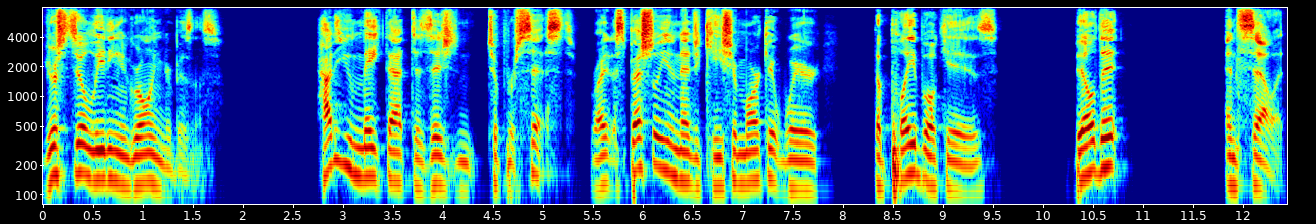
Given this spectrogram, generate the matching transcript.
You're still leading and growing your business. How do you make that decision to persist, right? Especially in an education market where the playbook is build it and sell it.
